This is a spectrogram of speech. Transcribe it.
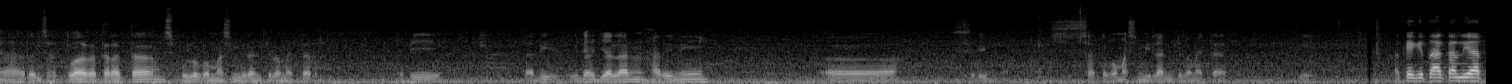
ya range aktual rata-rata 10,9 km jadi tadi udah jalan hari ini serib- 1,9 km Oke, kita akan lihat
